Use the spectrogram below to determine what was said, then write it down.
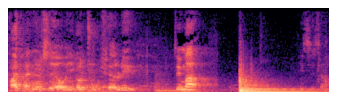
它肯定是有一个主旋律，对吗？一直这样。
